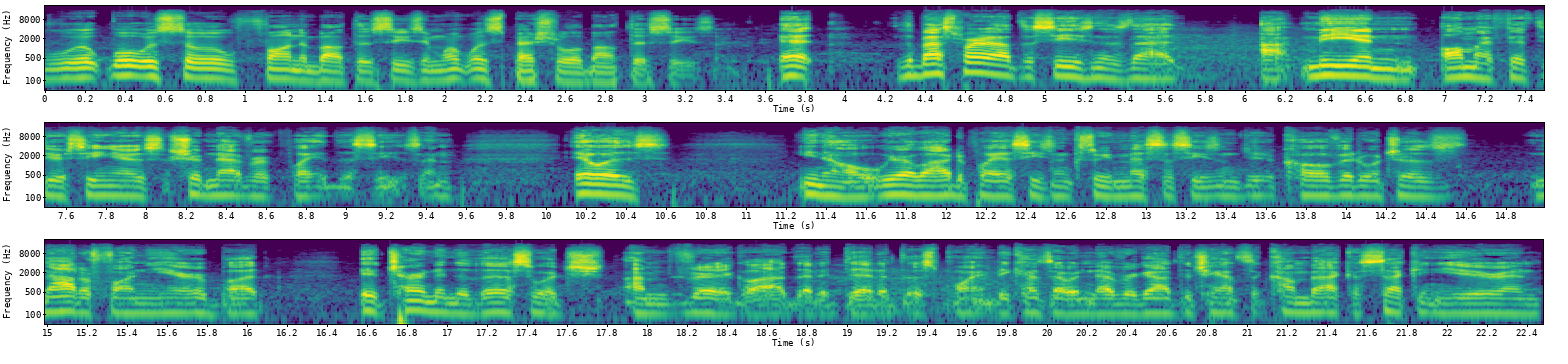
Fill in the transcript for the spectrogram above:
what, was so fun about this season? What was special about this season? It the best part about the season is that uh, me and all my fifth year seniors should never have played this season. It was, you know, we were allowed to play a season because we missed a season due to COVID, which was not a fun year, but it turned into this, which I'm very glad that it did at this point because I would never got the chance to come back a second year and,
